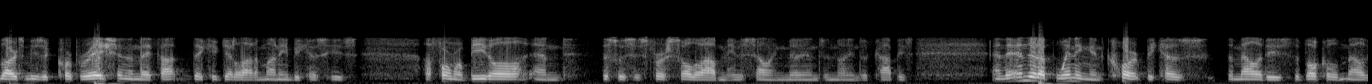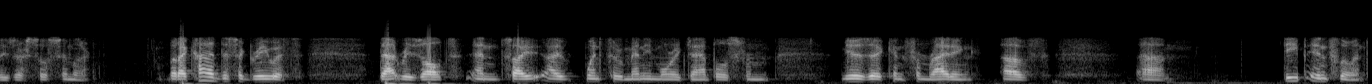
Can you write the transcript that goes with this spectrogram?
large music corporation, and they thought they could get a lot of money because he's a former Beatle, and this was his first solo album. He was selling millions and millions of copies, and they ended up winning in court because the melodies, the vocal melodies, are so similar. But I kind of disagree with that result. And so I, I went through many more examples from music and from writing of um, deep influence.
